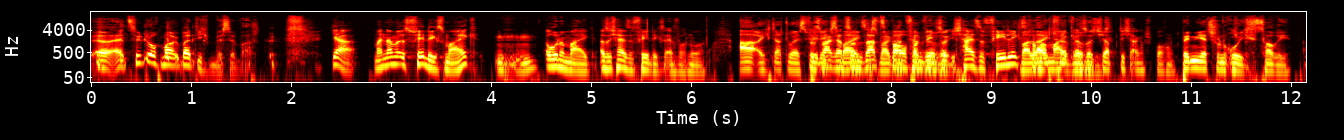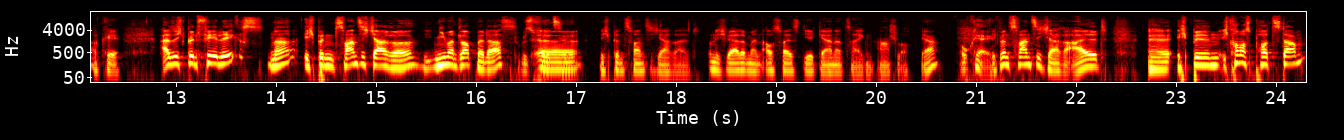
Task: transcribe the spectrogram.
äh, erzähl doch mal über dich ein bisschen was. Ja, mein Name ist Felix Mike. Mhm. Ohne Mike. Also ich heiße Felix einfach nur. Ah, ich dachte, du heißt Das Felix war gerade so ein Mike. Das Satzbau von wegen so, ich heiße Felix, War aber Mike. Also verwirrend. ich habe dich angesprochen. Bin jetzt schon ruhig, sorry. Okay. Also ich bin Felix, ne? Ich bin 20 Jahre, niemand glaubt mir das. Du bist 14. Äh, ich bin 20 Jahre alt und ich werde meinen Ausweis dir gerne zeigen, Arschloch, ja? Okay. Ich bin 20 Jahre alt. Äh, ich bin, ich komme aus Potsdam.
